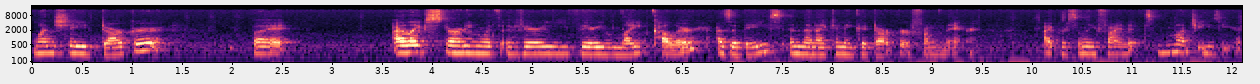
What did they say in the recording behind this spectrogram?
one shade darker, but I like starting with a very, very light color as a base, and then I can make it darker from there. I personally find it's much easier.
